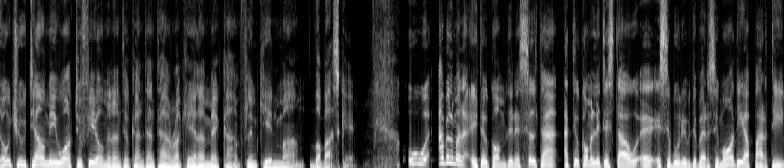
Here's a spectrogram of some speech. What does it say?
Don't You Tell Me What to Feel minn il-kantanta Raquela Mecca flimkien ma' The Basket. U qabel ma naqqitilkom din is-silta, għattilkom li tistaw eh, issibuni b'diversi modi apparti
